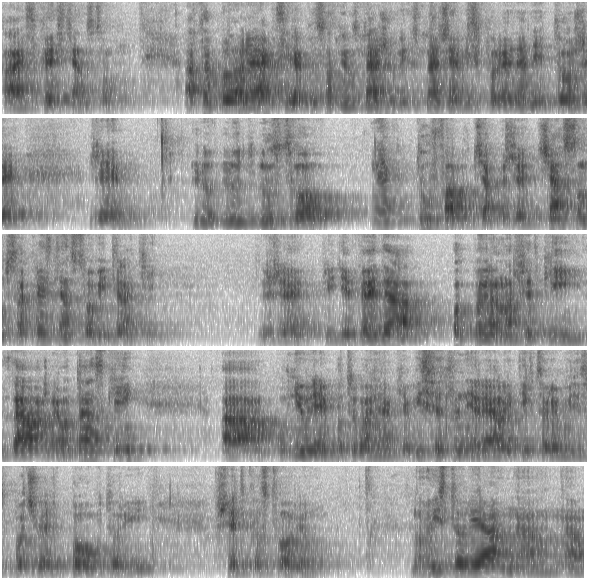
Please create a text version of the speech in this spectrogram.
aj s kresťanstvom. A tá prvá reakcia, ako sa s ňou snažia, snažia vysporiadať, je to, že, že ľudstvo nejak dúfalo, že časom sa kresťanstvo vytratí. Že príde veda, odpovie na všetky závažné otázky a už nebude potrebovať nejaké vysvetlenie reality, ktoré bude spočívať v Bohu, ktorý všetko stvoril. No história nám, nám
